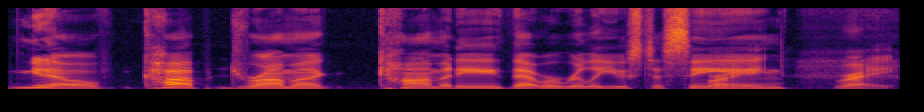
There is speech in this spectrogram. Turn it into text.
you know cop drama comedy that we're really used to seeing. Right. Right.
